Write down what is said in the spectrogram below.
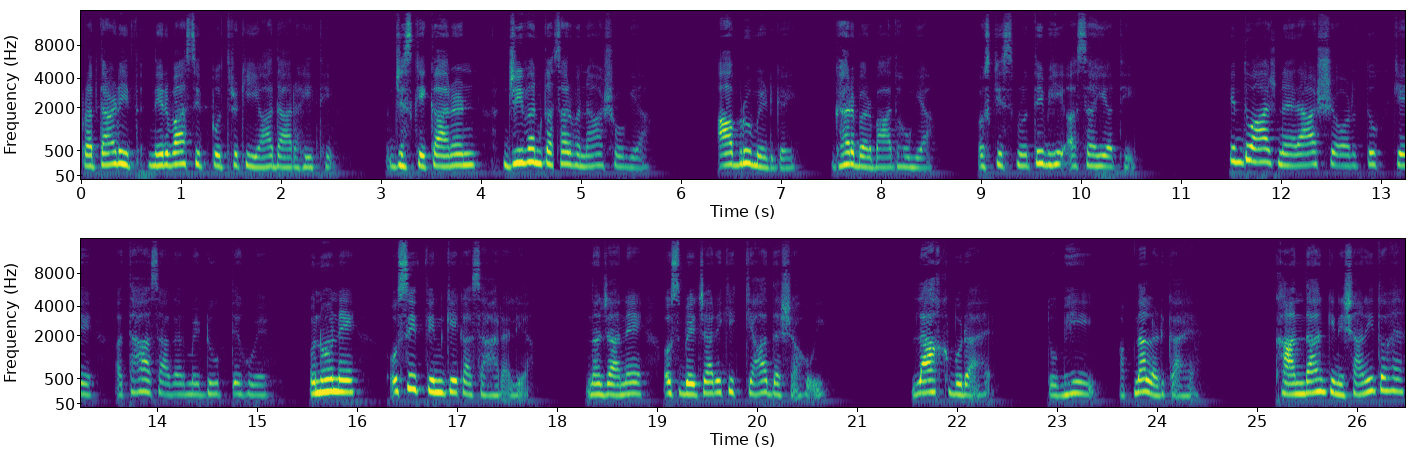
प्रताड़ित, निर्वासित पुत्र की याद आ रही थी, जिसके कारण जीवन का सर्वनाश हो गया। आबरू मिट गई, घर बर्बाद हो गया, उसकी स्मृति भी असह्य थी। किंतु आज नैराश्य और दुख के अथाह सागर में डूबते हुए उन्होंने उसी तिनके का सहारा लिया। न जाने उस बेचारे की क्या दशा हुई। लाख बुरा है तो भी अपना लड़का है। खानदान की निशानी तो है।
